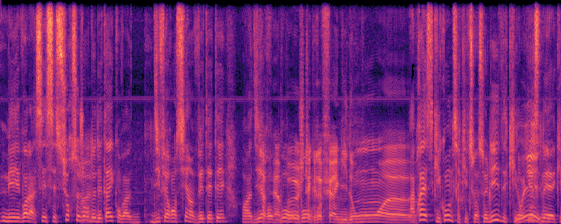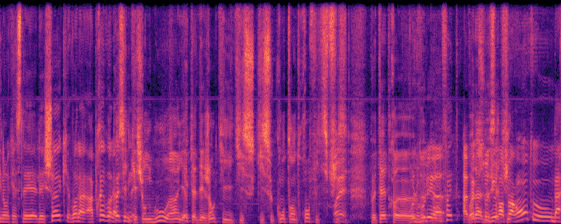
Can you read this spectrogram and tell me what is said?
mais voilà, c'est sur ce genre de détails qu'on va différencier un VTT, on va dire. Ça fait un peu, je t'ai greffé un guidon. Euh. Après, ce qui compte, c'est qu'il soit solide, qu'il encaisse, les, les, chocs. Voilà. Après, voilà. c'est une question de goût. Hein. Il y a peut-être des gens qui, qui, se contenteront peut-être. Euh, Vous le voulez en fait, avec soudure apparente ou bah,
